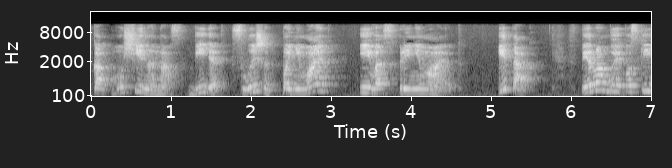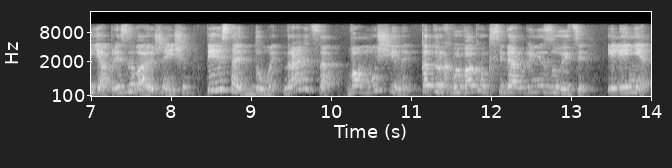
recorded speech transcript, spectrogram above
как мужчины нас видят, слышат, понимают и воспринимают. Итак, в первом выпуске я призываю женщин перестать думать, нравятся вам мужчины, которых вы вокруг себя организуете или нет.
